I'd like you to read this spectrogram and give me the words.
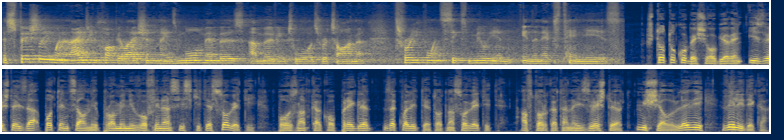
especially when an ageing population means more members are moving towards retirement 3.6 million in the next 10 years. Што туку беше објавен извештај за потенцијални промени во финансиските совети, познат како преглед за квалитетот на советите. Авторката на извештајот, Мишел Леви, вели дека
